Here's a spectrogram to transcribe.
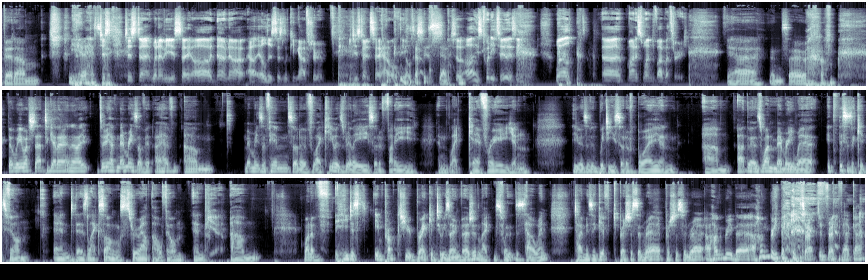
But um, yeah. So, just, just uh, whenever you say, "Oh no, no, our eldest is looking after him," you just don't say how old the eldest is. Seven. So, oh, he's twenty-two, is he? Well, uh, minus one divided by three. Yeah, and so, um, but we watched that together, and I do have memories of it. I have um, memories of him sort of like he was really sort of funny and like carefree, and he was a witty sort of boy. And um, uh, there's one memory where it, this is a kids' film, and there's like songs throughout the whole film, and Yeah. um, one of he just impromptu break into his own version. Like this was this is how it went. Time is a gift, precious and rare, precious and rare. A hungry bear, a hungry bear is right in front of our car.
